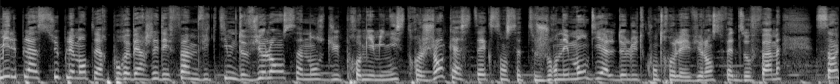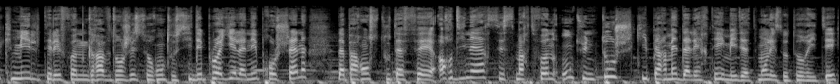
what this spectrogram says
1000 places supplémentaires pour héberger des femmes victimes de violences, annonce du Premier ministre Jean Castex en cette journée mondiale de lutte contre les violences faites aux femmes. 5000 téléphones graves dangers seront aussi déployés l'année prochaine. D'apparence tout à fait ordinaire, ces smartphones ont une touche qui permet d'alerter immédiatement les autorités.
